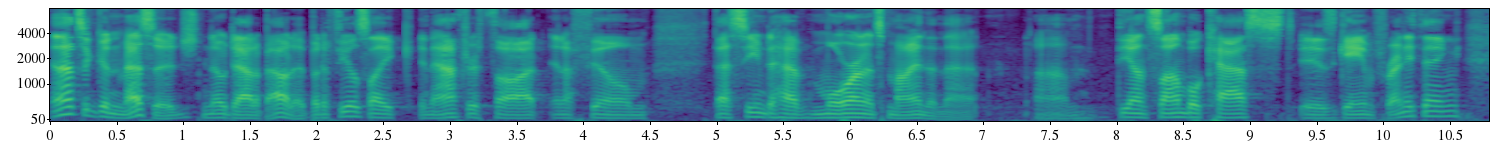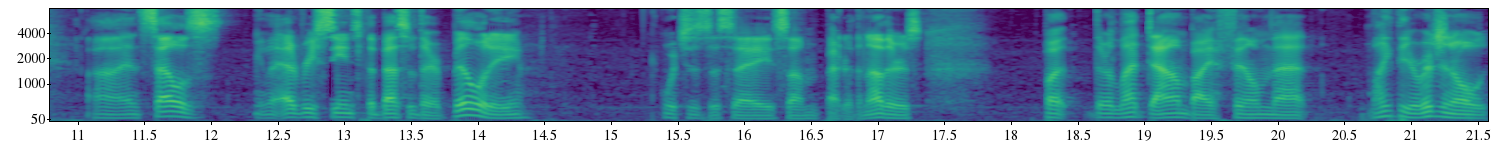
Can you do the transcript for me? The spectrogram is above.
and that's a good message, no doubt about it. But it feels like an afterthought in a film that seemed to have more on its mind than that. Um, the ensemble cast is game for anything, uh, and sells you know every scene to the best of their ability, which is to say, some better than others but they're let down by a film that, like the original,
